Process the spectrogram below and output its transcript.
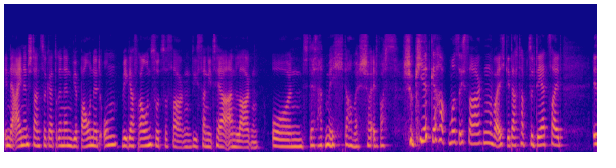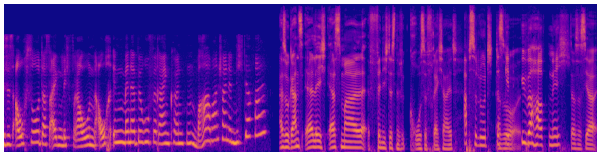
in der einen stand sogar drinnen, wir bauen nicht um, wegen Frauen sozusagen, die Sanitäranlagen. Und das hat mich damals schon etwas schockiert gehabt, muss ich sagen, weil ich gedacht habe, zu der Zeit ist es auch so, dass eigentlich Frauen auch in Männerberufe rein könnten. War aber anscheinend nicht der Fall. Also ganz ehrlich, erstmal finde ich das eine große Frechheit. Absolut, das Also, geht überhaupt nicht. Das ist ja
